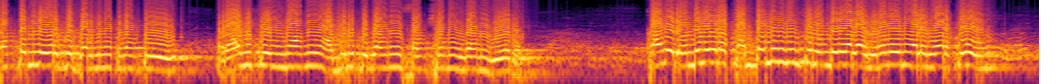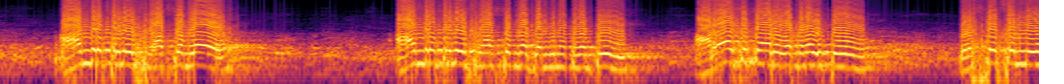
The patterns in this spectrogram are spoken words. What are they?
పంతొమ్మిది వరకు జరిగినటువంటి రాజకీయం కానీ అభివృద్ధి కానీ సంక్షేమం కానీ వేరు. కానీ రెండు వేల పంతొమ్మిది నుంచి రెండు వేల ఇరవై నాలుగు వరకు ఆంధ్రప్రదేశ్ రాష్ట్రంలో ఆంధ్రప్రదేశ్ రాష్ట్రంలో జరిగినటువంటి అరాచకాలు ఒకవైపు ఎస్పెషల్లీ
